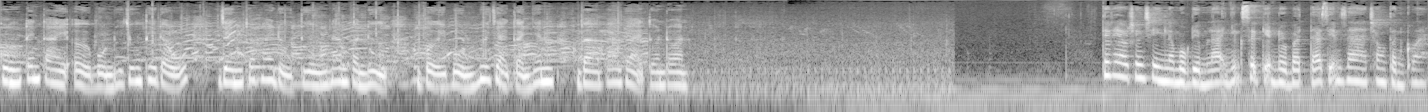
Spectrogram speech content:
cùng tranh tài ở bốn nội dung thi đấu dành cho hai đối tượng nam và nữ với 40 giải cá nhân và 3 giải toàn đoàn. Tiếp theo chương trình là một điểm lại những sự kiện nổi bật đã diễn ra trong tuần qua.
